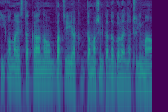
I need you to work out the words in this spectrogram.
i ona jest taka no, bardziej jak ta maszynka do golenia, czyli ma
